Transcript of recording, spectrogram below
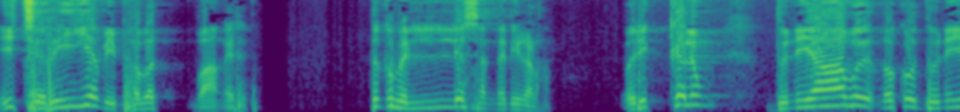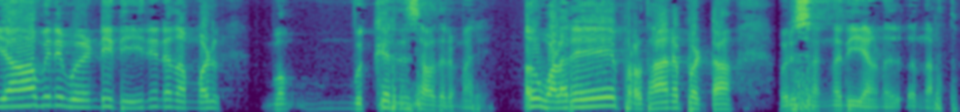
ഈ ചെറിയ വിഭവ വാങ്ങരുത്. ഇതൊക്കെ വലിയ സംഗതികളാണ്. ഒരിക്കലും ദുനിയാവ് നോക്കൂ ദുനിയാവിന് വേണ്ടി ദീനിനെ നമ്മൾ വിൽക്കരുത് സഹോദരന്മാരെ. അത് വളരെ പ്രധാനപ്പെട്ട ഒരു സംഗതിയാണ് എന്നർത്ഥം.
